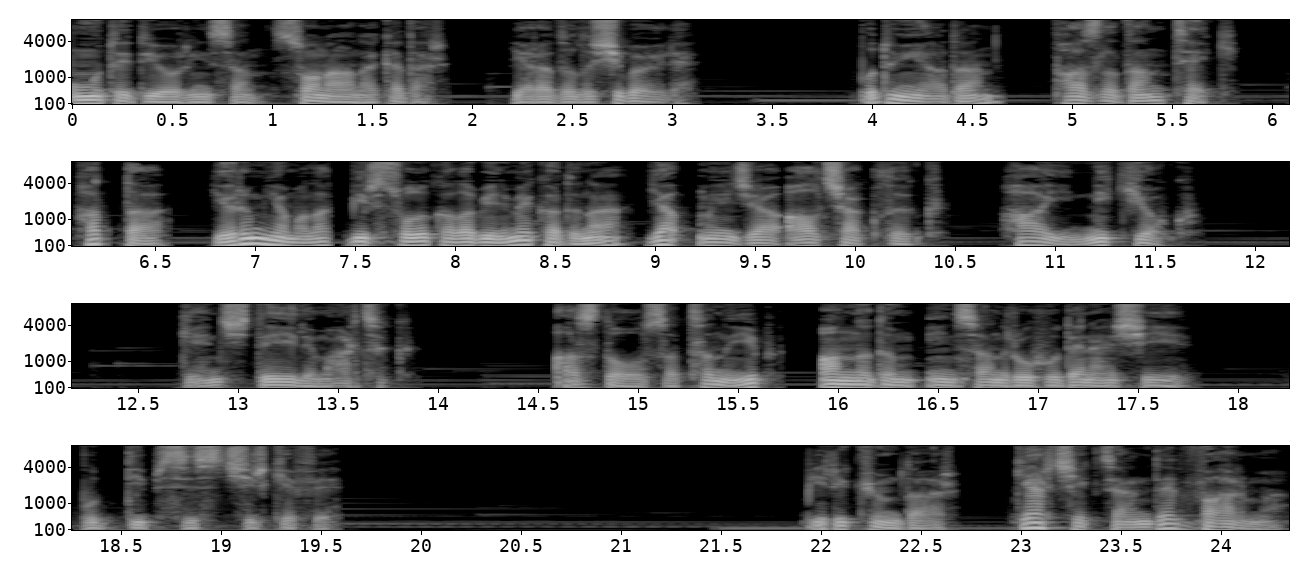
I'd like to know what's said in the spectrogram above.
umut ediyor insan son ana kadar. Yaratılışı böyle. Bu dünyadan fazladan tek, hatta yarım yamalak bir soluk alabilmek adına yapmayacağı alçaklık, hainlik yok. Genç değilim artık. Az da olsa tanıyıp anladım insan ruhu denen şeyi. Bu dipsiz çirkefi. Bir hükümdar gerçekten de var mı?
